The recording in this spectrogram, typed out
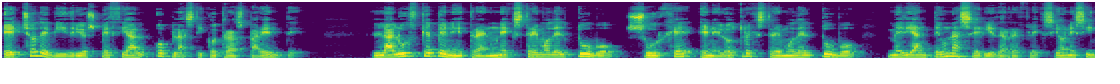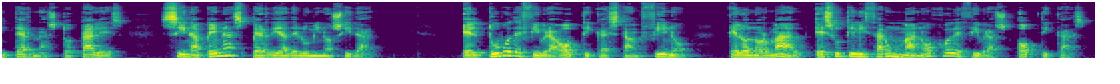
hecho de vidrio especial o plástico transparente. La luz que penetra en un extremo del tubo surge en el otro extremo del tubo mediante una serie de reflexiones internas totales sin apenas pérdida de luminosidad. El tubo de fibra óptica es tan fino que lo normal es utilizar un manojo de fibras ópticas,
